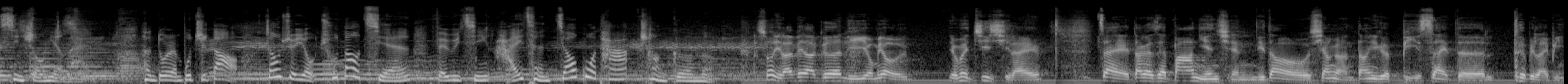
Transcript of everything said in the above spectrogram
信手拈来。很多人不知道，张学友出道前，费玉清还曾教过他唱歌呢。说起来，魏大哥，你有没有有没有记起来，在大概在八年前，你到香港当一个比赛的特别来宾？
